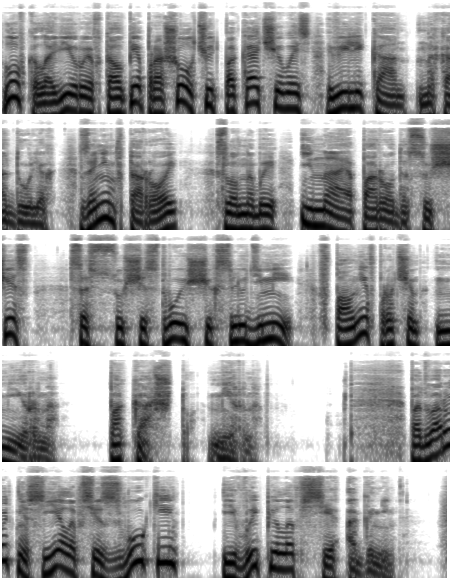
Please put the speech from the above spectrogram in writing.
Ловко лавируя в толпе, прошел, чуть покачиваясь, великан на ходулях. За ним второй, словно бы иная порода существ, сосуществующих с людьми, вполне, впрочем, мирно. Пока что мирно. Подворотня съела все звуки и выпила все огни.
